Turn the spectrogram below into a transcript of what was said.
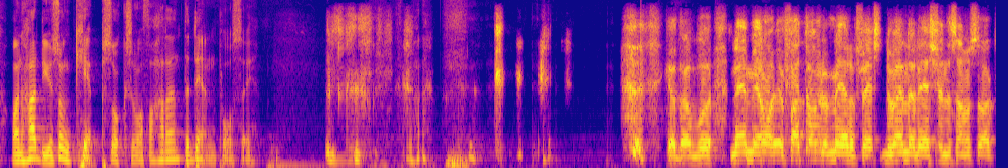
Och han hade ju en sån keps också. Varför hade han inte den på sig? På, nej men jag, fattar vad du menar. För det var ändå det jag kände samma sak.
